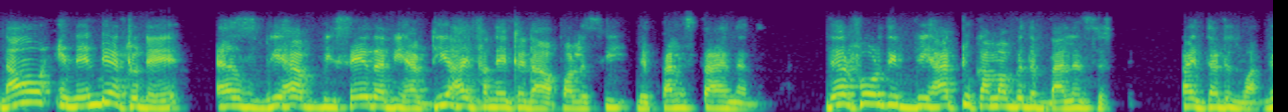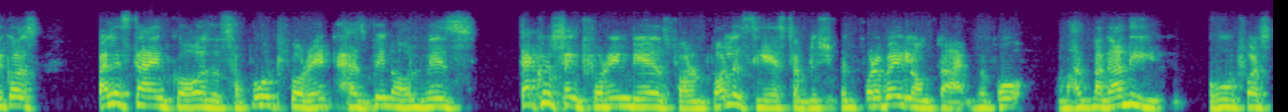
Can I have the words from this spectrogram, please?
Now, in India today, as we have we say that we have dehyphenated our policy with Palestine and therefore the, we had to come up with a balanced system. Right, that is one because Palestine cause or support for it has been always sacrosanct for India's foreign policy establishment for a very long time before Mahatma Gandhi, who first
